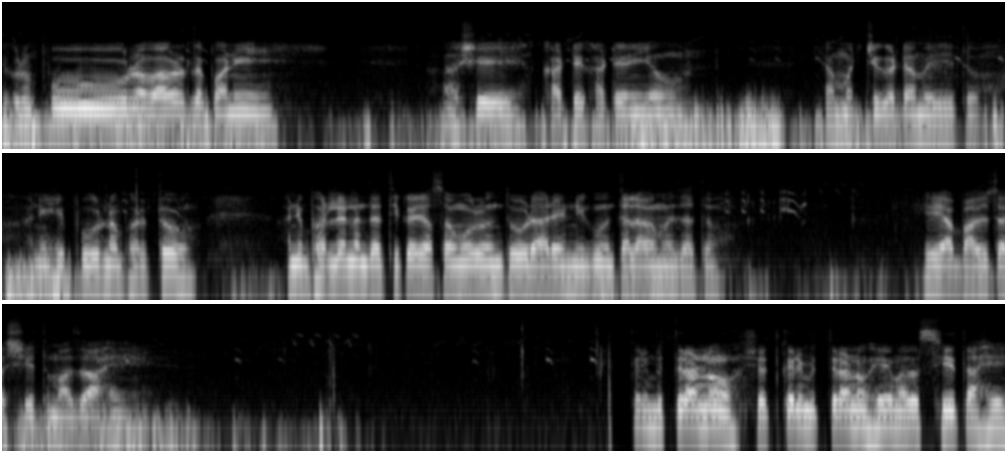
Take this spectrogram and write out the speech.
इकडून पूर्ण वावरातलं पाणी असे काटे काट्याने येऊन या मच्छीगड्डामध्ये येतो आणि हे पूर्ण भरतो आणि भरल्यानंतर तिकडच्या समोरून तो डायरेक्ट निघून तलावामध्ये जातो. हे या बाजूचा शेत माझा आहे. शेतकरी मित्रांनो शेतकरी मित्रांनो हे माझं शेत आहे.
